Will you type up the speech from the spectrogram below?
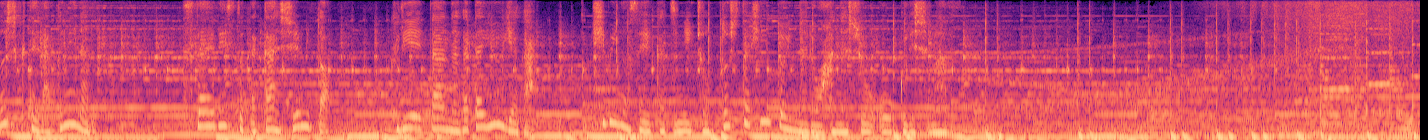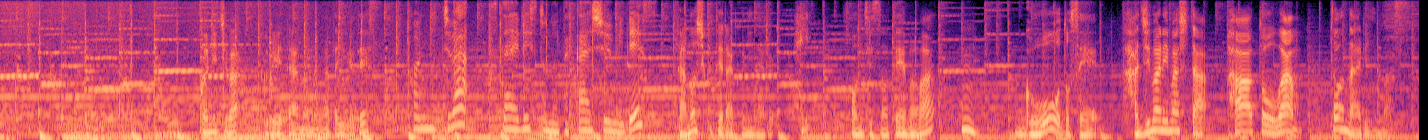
楽しくて楽になる。スタイリスト高橋由美とクリエイター永田優也が日々の生活にちょっとしたヒントになるお話をお送りします。こんにちはクリエイターの永田優也です。こんにちはスタイリストの高橋由美です。楽しくて楽になる。はい。本日のテーマはうん。五王土星始まりましたパート1となります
